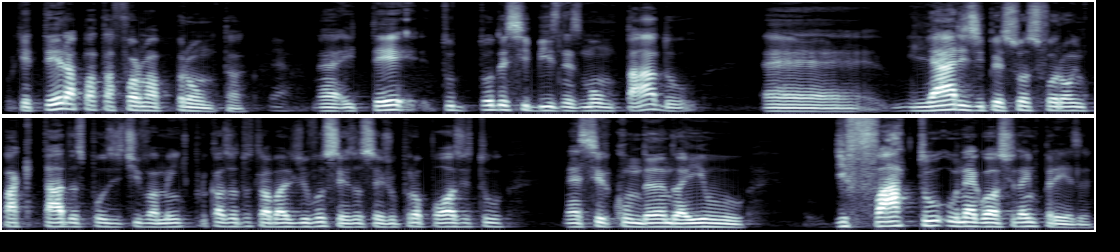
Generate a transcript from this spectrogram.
Porque ter a plataforma pronta É. né? e ter tu- todo esse business montado, é, milhares de pessoas foram impactadas positivamente por causa do trabalho de vocês, ou seja, o propósito né, circundando aí o, de fato o negócio da empresa.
